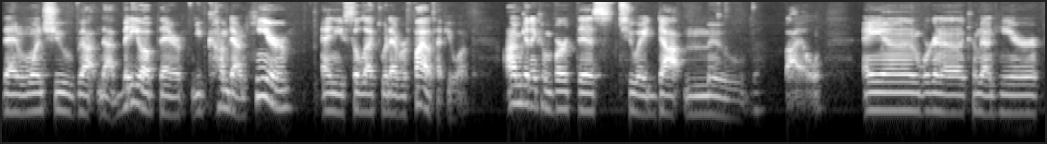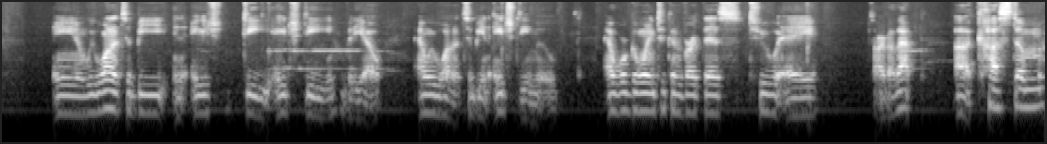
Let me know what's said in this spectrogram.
then once you've got that video up there, you come down here and you select whatever file type you want. I'm going to convert this to a .move file. And we're going to come down here and we want it to be an HD, HD video. And we want it to be an HD move. And we're going to convert this to a, sorry about that, a custom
